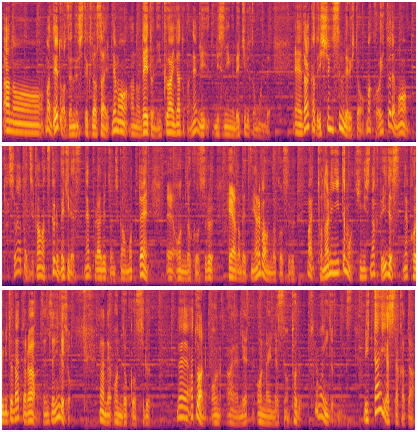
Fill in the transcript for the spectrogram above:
あのー、まあデートは全然してください。でもあのデートに行く間とかねリスニングできると思うんで。えー、誰かと一緒に住んでる人、まあ、こういう人でも多少やっぱり時間は作るべきです。ねプライベートの時間を持って、えー、音読をする。部屋が別にあれば音読をする、まあ、隣にいても気にしなくていいです。ね恋人だったら全然いいんでしょう。なので音読をする。であとはオンオンラインレッスンを取る。それはいいと思います。リタイアした方。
